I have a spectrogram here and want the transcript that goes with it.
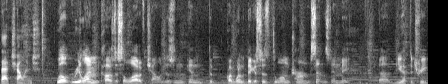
that challenge? Well, realignment caused us a lot of challenges, and, and the, probably one of the biggest is the long-term sentenced inmate. Uh, you have to treat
